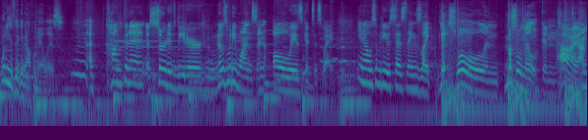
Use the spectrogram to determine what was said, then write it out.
What do you think an alpha male is? Mm, a confident, assertive leader who knows what he wants and always gets his way. You know, somebody who says things like, get swole and muscle milk and hi, I'm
